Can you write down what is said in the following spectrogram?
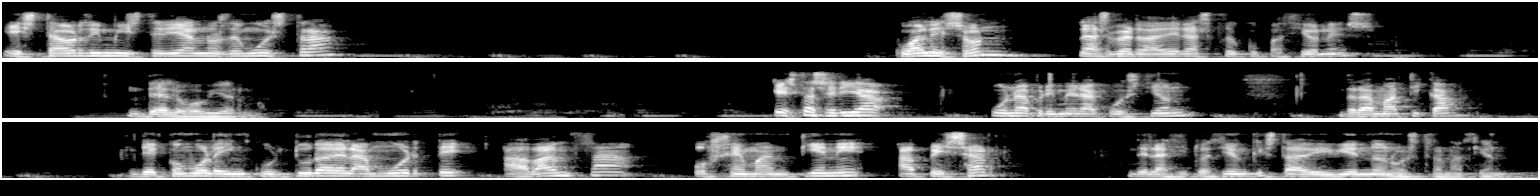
Esta orden ministerial nos demuestra cuáles son las verdaderas preocupaciones del gobierno. Esta sería una primera cuestión dramática de cómo la incultura de la muerte avanza o se mantiene a pesar de la situación que está viviendo nuestra nación.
